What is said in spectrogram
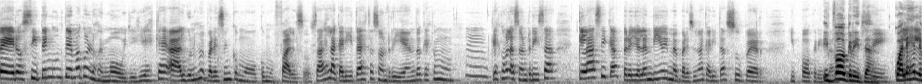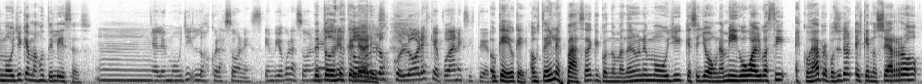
Pero sí tengo un tema con los emojis y es que a algunos me parecen como, como falsos. ¿Sabes? La carita esta sonriendo, que es como, mm, que es como la sonrisa clásica, pero yo la envío y me parece una carita súper hipócrita. Hipócrita. Sí. ¿Cuál es el emoji que más utilizas? Mm, el emoji, los corazones. Envío corazones De todos los colores. todos los colores que puedan existir. Ok, ok. ¿A ustedes les pasa que cuando mandan un emoji, qué sé yo, a un amigo o algo así, escoges a propósito el que no sea rojo?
